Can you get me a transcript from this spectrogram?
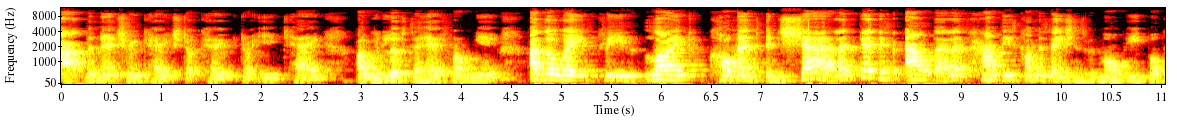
at thenurturingcoach.co.uk. I would love to hear from you. As always, please like, comment and share. Let's get this out there. Let's have these conversations with more people.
